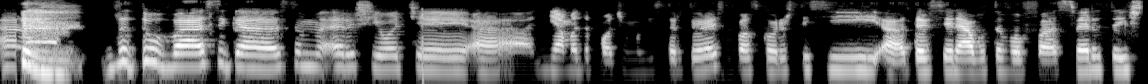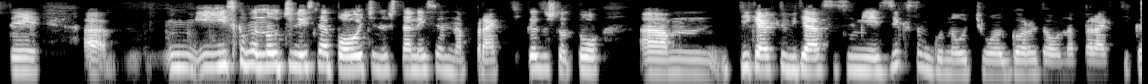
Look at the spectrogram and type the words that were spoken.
А, за това сега съм решила, че а, няма да почвам стартира, по-скоро ще си а, търся работа в а, сферата и ще а, и искам да науча наистина повече неща наистина на практика, защото ам, ти както видя със самия език съм го научила горе-долу на практика,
